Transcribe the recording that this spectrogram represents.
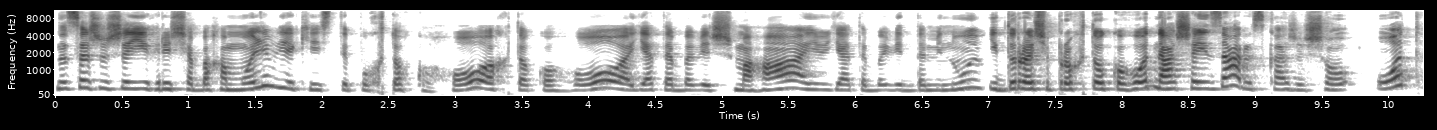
Ну це ж уже ігрища багамолів якісь, типу, хто кого, хто кого, я тебе відшмагаю, я тебе віддоміную. І, до речі, про хто кого Даша і зараз каже, що от.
